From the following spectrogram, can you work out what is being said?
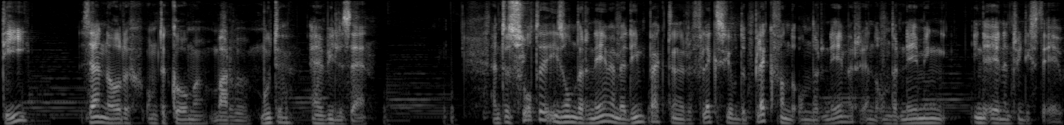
Die zijn nodig om te komen waar we moeten en willen zijn. En tenslotte is ondernemen met impact een reflectie op de plek van de ondernemer en de onderneming in de 21ste eeuw.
